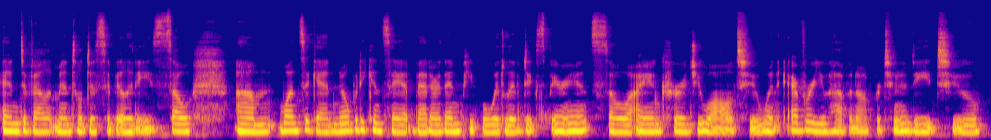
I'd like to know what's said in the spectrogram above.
and developmental disabilities. So, um, once again, nobody can say it better than people with lived experience. So, I encourage you all to, whenever you have an opportunity to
